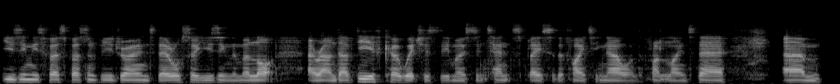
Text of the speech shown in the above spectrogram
using these first-person view drones. They're also using them a lot around Avdiivka, which is the most intense place of the fighting now on the front lines there. Um,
